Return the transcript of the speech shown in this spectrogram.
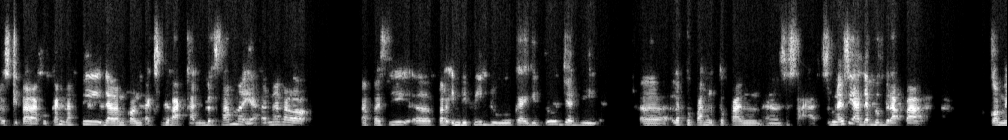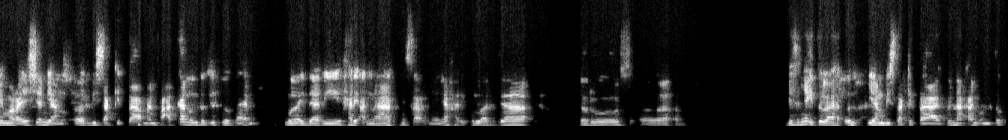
harus kita lakukan tapi dalam konteks gerakan bersama ya karena kalau apa sih eh, per individu kayak gitu jadi eh, letupan-letupan eh, sesaat. Sebenarnya sih ada beberapa commemoration yang bisa kita manfaatkan untuk itu kan. Mulai dari Hari Anak misalnya ya, Hari Keluarga, terus biasanya itulah yang bisa kita gunakan untuk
